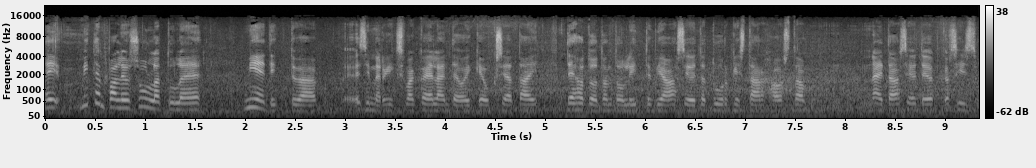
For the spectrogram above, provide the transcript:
Hei, miten paljon sulla tulee mietittyä esimerkiksi vaikka eläinten oikeuksia tai tehotuotantoon liittyviä asioita, turkistarhausta, näitä asioita, jotka siis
